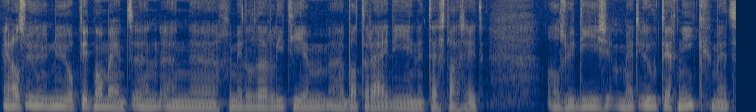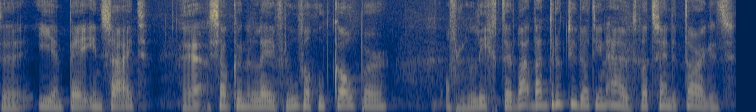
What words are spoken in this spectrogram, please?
En als u nu op dit moment een, een gemiddelde lithium batterij die in het Tesla zit. Als u die met uw techniek, met uh, eh, IMP Insight, ja. zou kunnen leveren, hoeveel goedkoper of lichter, waar, waar, drukt u dat in uit? Wat zijn de targets?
